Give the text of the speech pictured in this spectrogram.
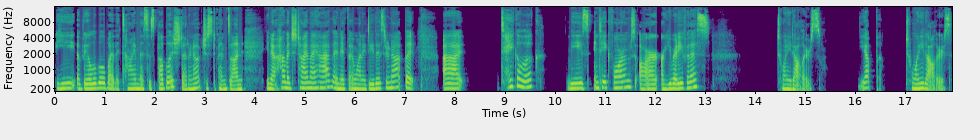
be available by the time this is published. I don't know. It just depends on, you know, how much time I have and if I want to do this or not. But uh, take a look. These intake forms are, are you ready for this? $20. Yep, $20.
